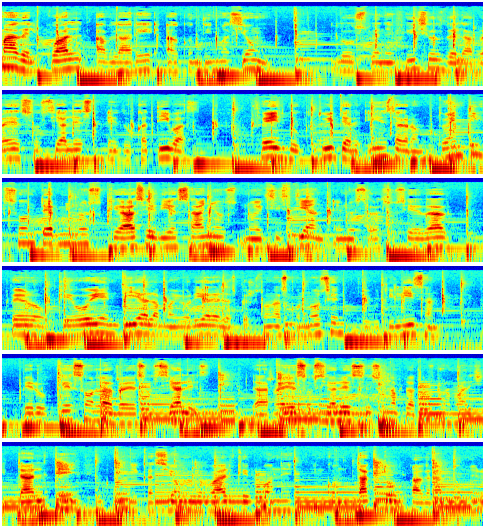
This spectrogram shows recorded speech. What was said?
del cual hablaré a continuación, los beneficios de las redes sociales educativas. Facebook, Twitter, Instagram, 20 son términos que hace 10 años no existían en nuestra sociedad, pero que hoy en día la mayoría de las personas conocen y utilizan. Pero ¿qué son las redes sociales? Las redes sociales es una plataforma digital de comunicación global que pone en contacto a gran número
